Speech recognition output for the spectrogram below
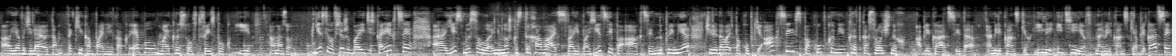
э, я выделяю там такие компании, как Apple, Microsoft, Facebook и Amazon. Если вы все же боитесь коррекции, э, есть смысл немножко страховать свои позиции по акциям. Например, чередовать покупки акций с покупками краткосрочных облигаций, да, американских, или ETF на американские облигации,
